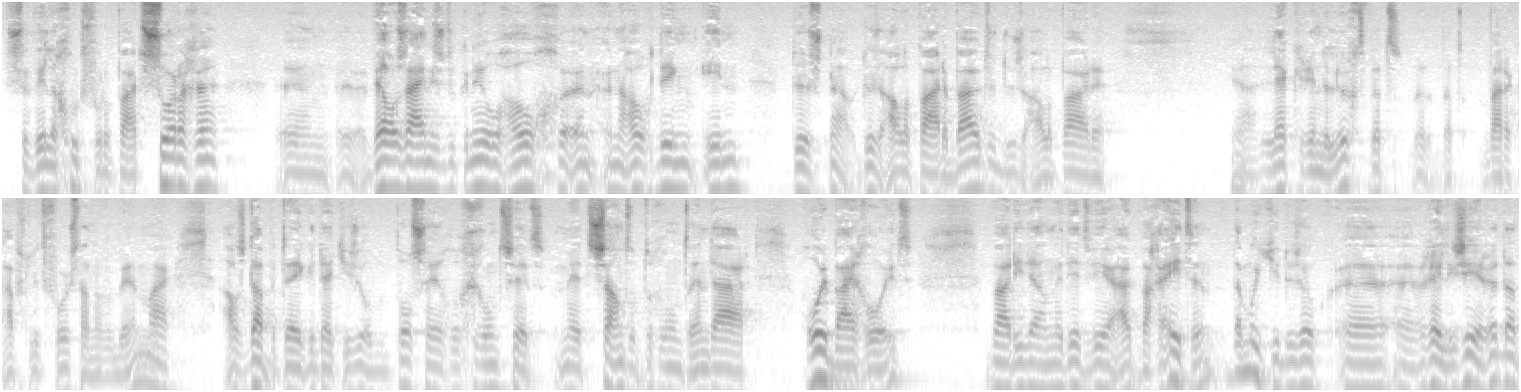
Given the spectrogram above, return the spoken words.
Ze willen goed voor een paard zorgen. Ehm, eh, welzijn is natuurlijk een heel hoog, een, een hoog ding in. Dus, nou, dus alle paarden buiten, dus alle paarden ja, lekker in de lucht. Wat, wat, wat- waar ik absoluut voorstander van ben. Maar als dat betekent dat je ze op een postzegelgrond zet met zand op de grond en daar hooi bij gooit. Waar die dan met dit weer uit mag eten. Dan moet je dus ook eh, eh, realiseren dat,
